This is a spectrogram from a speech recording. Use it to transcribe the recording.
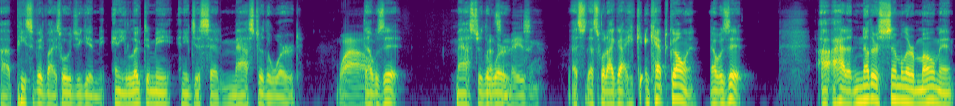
Uh, piece of advice, what would you give me?" And he looked at me and he just said, "Master the word." Wow. That was it. Master the That's word. amazing. That's that's what I got. He and kept going. That was it. I I had another similar moment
